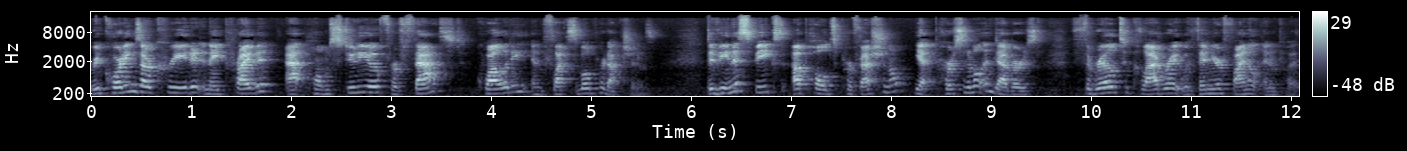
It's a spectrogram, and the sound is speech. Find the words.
Recordings are created in a private, at home studio for fast, quality, and flexible productions. Davina Speaks upholds professional yet personal endeavors, thrilled to collaborate within your final input.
